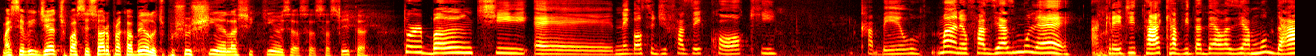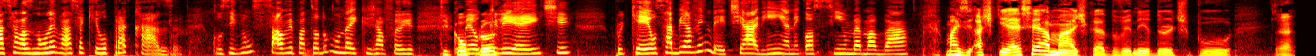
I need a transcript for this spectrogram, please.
Mas você vendia, tipo, acessório pra cabelo? Tipo, xuxinha, elastiquinho, essas, essas, fitas? turbante, é, negócio de fazer coque, cabelo. Mano, eu fazia as mulheres acreditar que a vida delas ia mudar se elas não levassem aquilo pra casa. Inclusive, um salve pra todo mundo aí que já foi Que meu comprou. cliente. Porque eu sabia vender tiarinha, negocinho, bababá. Mas acho que essa é a mágica do vendedor, tipo... É.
